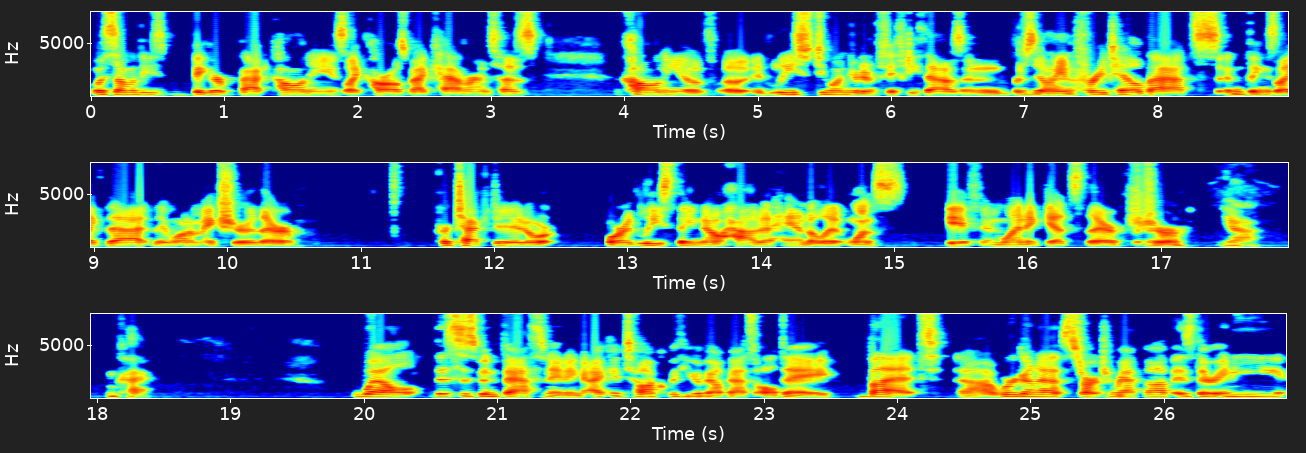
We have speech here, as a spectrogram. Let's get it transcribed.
with some of these bigger bat colonies, like Carlsbad Caverns has colony of uh, at least 250,000 Brazilian Wow. free-tail bats and things like that. They want to make sure they're protected or or at least they know how to handle it once if and when it gets there for sure. Yeah. Okay. Well, this has been fascinating. I could talk with you about bats all day, but uh, we're gonna start to wrap up. Is there any?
